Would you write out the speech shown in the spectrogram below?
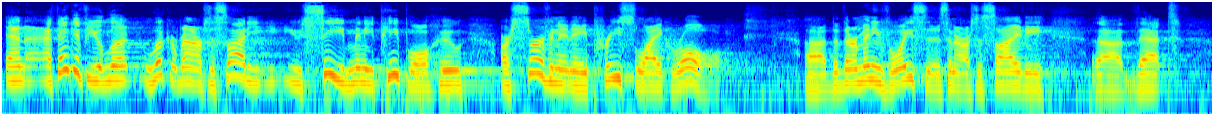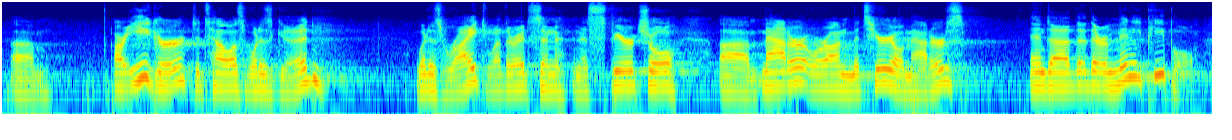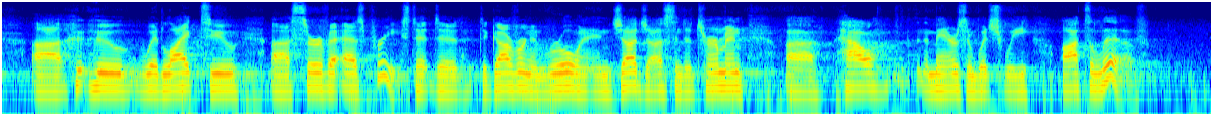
And I think if you look, look around our society, you, see many people who are serving in a priest like role. Uh, there are many voices in our society uh, that um, are eager to tell us what is good, what is right, whether it's in, in a spiritual uh, matter or on material matters. And uh, there are many people uh, who, who, would like to uh, serve as priests, to, to, to, govern and rule and, and judge us and determine uh, how the manners in which we ought to live.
